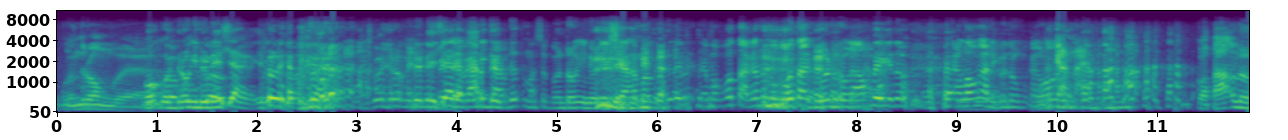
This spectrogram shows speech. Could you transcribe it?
Gondrong gue. Oh, gondrong Indonesia. Gondrong Indonesia ada ini kardut. kardut masuk gondrong Indonesia sama gondrong tapi sama kota kan sama kota gondrong apa gitu. Kalongan nih gondrong Kalongan. Kota lu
